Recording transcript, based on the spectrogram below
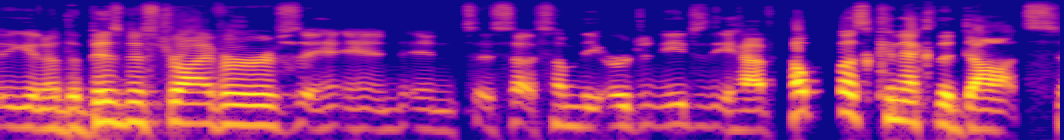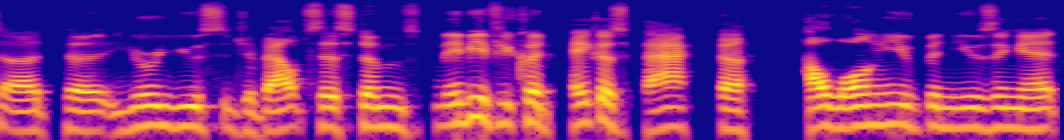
you know the business drivers and, and some of the urgent needs that you have, help us connect the dots uh, to your usage of OutSystems. Maybe if you could take us back to how long you've been using it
